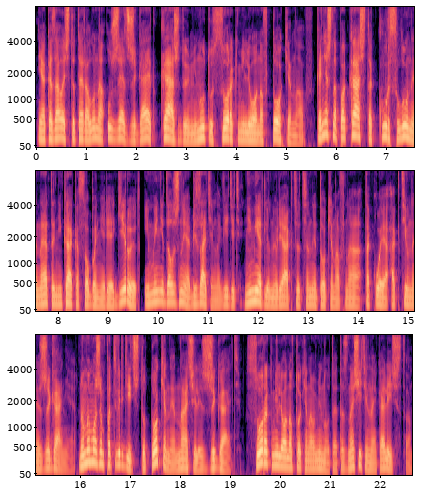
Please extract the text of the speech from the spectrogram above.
и оказалось, что Terra Luna уже сжигает каждую минуту 40 миллионов токенов. Конечно, пока что курс Луны на это никак особо не реагирует, и мы не должны обязательно видеть немедленную реакцию цены токенов на такое активное сжигание. Но мы можем подтвердить, что токены начали сжигать. 40 миллионов токенов в минуту – это значительное количество.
